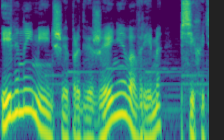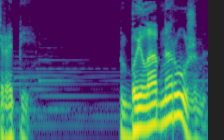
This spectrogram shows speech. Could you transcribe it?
или наименьшее продвижение во время психотерапии. Было обнаружено,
